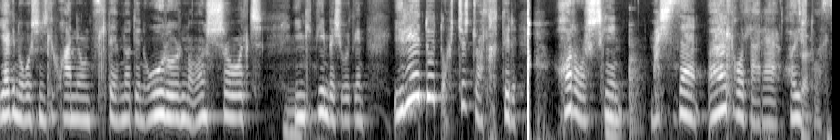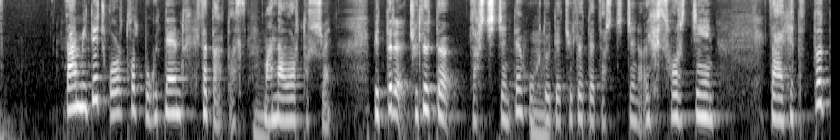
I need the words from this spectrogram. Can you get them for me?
яг нөгөө шинжлэх ухааны үндсэлтэй юмнуудыг өөр өөр нь уншуулж ингэдгийм байш гэдэг нь ирээдүйд учирч болох тэр хор уршгийг маш сайн ойлгуулаарай хоёр тулс. За мэдээж гурав дахь бүгд наймд хятад ард бас манай уур турш байна. Бид нар чөлөөтэй зорчиж जैन те хүүхдүүдэд чөлөөтэй зорчиж जैन их сурж जैन. За хятадд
